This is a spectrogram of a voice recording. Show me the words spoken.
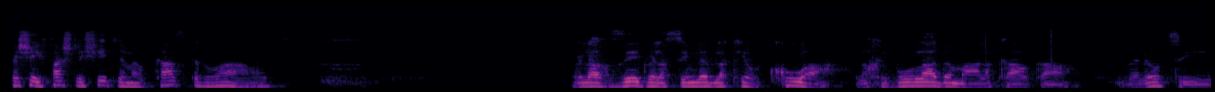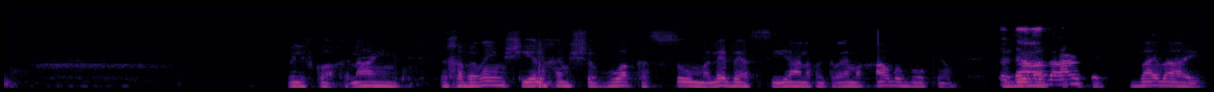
ושאיפה שלישית למרכז כדור הארץ. ולהחזיק ולשים לב לקרקוע, לחיבור לאדמה, לקרקע, ולהוציא. ולפקוח עיניים. וחברים, שיהיה לכם שבוע קסום, מלא בעשייה, אנחנו נתראה מחר בבוקר. תודה רבה. ביי ביי.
